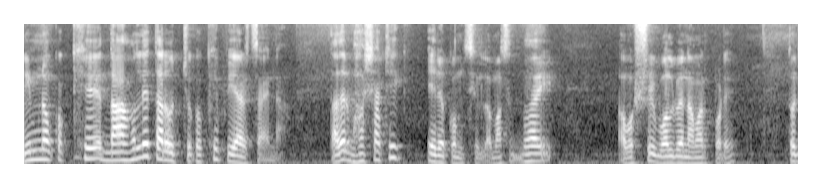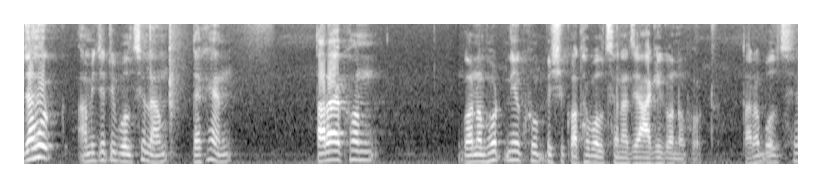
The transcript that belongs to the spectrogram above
নিম্নকক্ষে না হলে তারা উচ্চকক্ষে পেয়ার চায় না। তাদের ভাষা ঠিক এরকম ছিল। মাসুদ ভাই অবশ্যই বলবেন আমার পরে। তো যাই হোক, আমি যেটি বলছিলাম, দেখেন, তারা এখন গণভোট নিয়ে খুব বেশি কথা বলছে না যে আগে গণভোট। তারা বলছে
